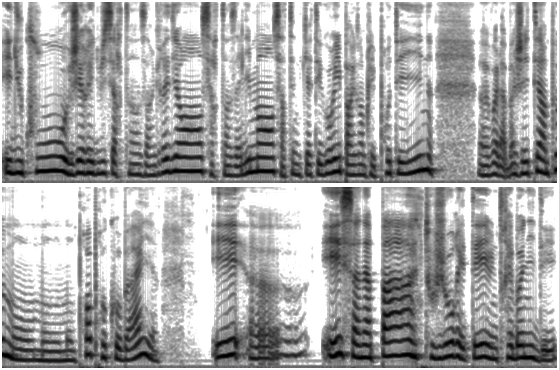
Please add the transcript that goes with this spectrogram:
Et du coup, j'ai réduit certains ingrédients, certains aliments, certaines catégories, par exemple les protéines. voilà, bah, j'ai été un peu mon, mon, propre cobaye. Et, et ça n'a pas toujours été une très bonne idée.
